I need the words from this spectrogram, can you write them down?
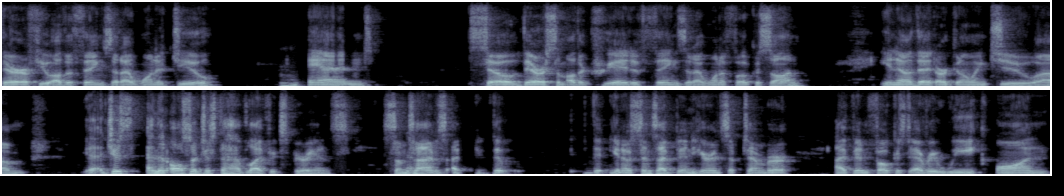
there are a few other things that I want to do. Mm-hmm. And so there are some other creative things that I want to focus on, you know, that are going to, um, yeah, just, and then also just to have life experience. Sometimes I think that, that, you know, since I've been here in September, I've been focused every week on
